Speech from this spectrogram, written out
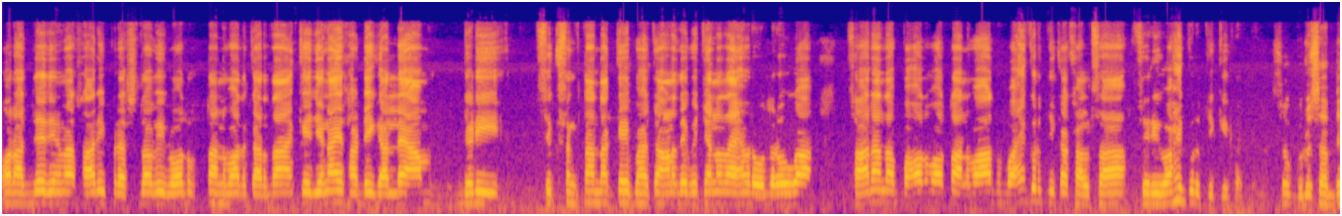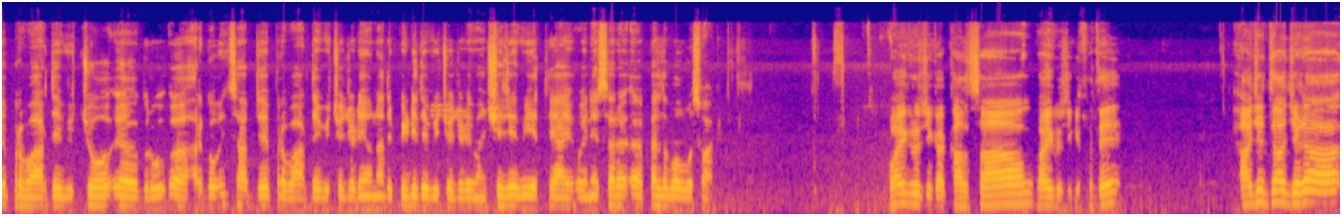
ਔਰ ਅੱਜ ਦੇ ਦਿਨ ਮੈਂ ਸਾਰੀ ਪ੍ਰੈਸ ਦਾ ਵੀ ਬਹੁਤ ਧੰਨਵਾਦ ਕਰਦਾ ਕਿ ਜਿਨ੍ਹਾਂ ਇਹ ਸਾਡੀ ਗੱਲ ਹੈ ਆਮ ਜਿਹੜੀ ਸਿੱਖ ਸੰਗਤਾਂ ਤੱਕ ਇਹ ਪਹੁੰਚਾਉਣ ਦੇ ਵਿੱਚ ਇਹਨਾਂ ਦਾ ਅਹਿਮ ਰੋਲ ਰਹੂਗਾ ਸਾਰਿਆਂ ਦਾ ਬਹੁਤ ਬਹੁਤ ਧੰਨਵਾਦ ਵਾਹਿਗੁਰੂ ਜੀ ਕਾ ਖਾਲਸਾ ਸ੍ਰੀ ਵਾਹਿਗੁਰੂ ਜੀ ਕੀ ਫਤਿਹ। ਸੋ ਗੁਰੂ ਸਾਹਿਬ ਦੇ ਪਰਿਵਾਰ ਦੇ ਵਿੱਚੋਂ ਗੁਰੂ ਹਰਗੋਬਿੰਦ ਸਾਹਿਬ ਦੇ ਪਰਿਵਾਰ ਦੇ ਵਿੱਚੋਂ ਜਿਹੜੇ ਉਹਨਾਂ ਦੀ ਪੀੜ੍ਹੀ ਦੇ ਵਿੱਚੋਂ ਜਿਹੜੇ ਵੰਸ਼ਜ ਵੀ ਇੱਥੇ ਆਏ ਹੋਏ ਨੇ ਸਰ ਪਹਿਲਾਂ ਤਾਂ ਬਹੁਤ ਬਹੁਤ ਸਵਾਗਤ। ਵਾਹਿਗੁਰੂ ਜੀ ਕਾ ਖਾਲਸਾ ਵਾਹਿਗੁਰੂ ਜੀ ਕੀ ਫਤਿਹ। ਅੱਜ ਦਾ ਜਿਹੜਾ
